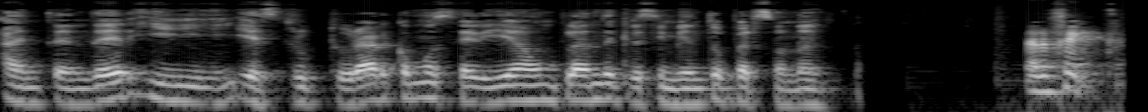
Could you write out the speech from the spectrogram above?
a entender y estructurar cómo sería un plan de crecimiento personal. Perfecto.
